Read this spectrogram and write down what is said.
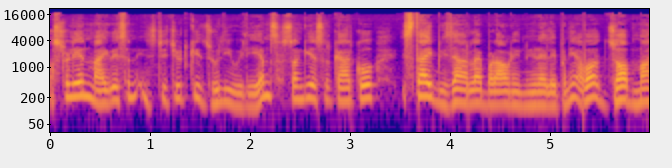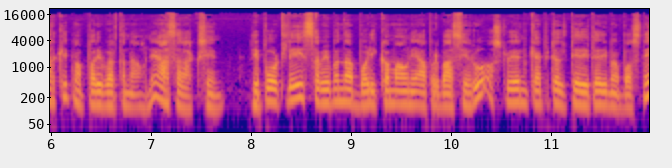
अस्ट्रेलियन माइग्रेसन इन्स्टिच्युटकी जुली विलियम्स सङ्घीय सरकारको स्थायी भिजाहरूलाई बढाउने निर्णयले पनि अब जब मार्केटमा परिवर्तन आउने आशा राख्छन्। रिपोर्टले सबैभन्दा बढी कमाउने आप्रवासीहरू अस्ट्रेलियन क्यापिटल टेरिटरीमा बस्ने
